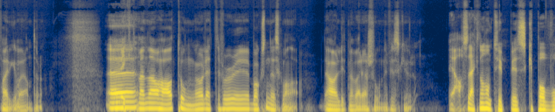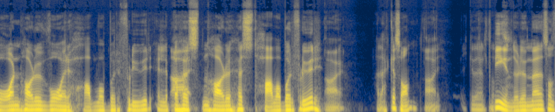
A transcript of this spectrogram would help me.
fargevarianter. Er Eh, viktig, men å ha tunge og lette fluer i boksen, det skal man ha. Det har litt med variasjon i fisket å gjøre. ja, så det er ikke noe sånn typisk på våren har du vårhavabborfluer, eller på Nei. høsten har du høsthavabborfluer. Nei, Nei, det er ikke sånn. nei, ikke det hele tatt. Begynner du med sånn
